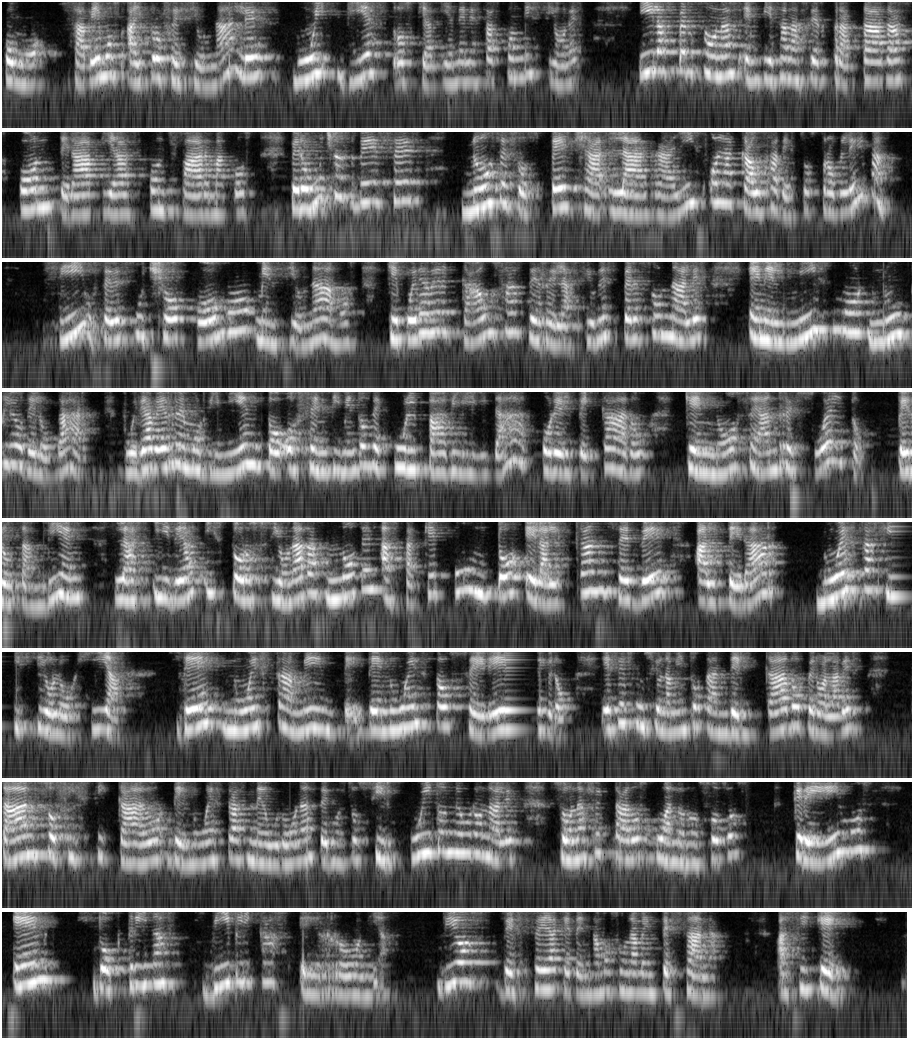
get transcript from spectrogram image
como sabemos, hay profesionales muy diestros que atienden estas condiciones y las personas empiezan a ser tratadas con terapias, con fármacos, pero muchas veces no se sospecha la raíz o la causa de estos problemas. Sí, usted escuchó cómo mencionamos que puede haber causas de relaciones personales en el mismo núcleo del hogar. Puede haber remordimiento o sentimientos de culpabilidad por el pecado que no se han resuelto pero también las ideas distorsionadas noten hasta qué punto el alcance de alterar nuestra fisiología, de nuestra mente, de nuestro cerebro, ese funcionamiento tan delicado, pero a la vez tan sofisticado de nuestras neuronas, de nuestros circuitos neuronales, son afectados cuando nosotros creemos en doctrinas bíblicas erróneas. Dios desea que tengamos una mente sana, así que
